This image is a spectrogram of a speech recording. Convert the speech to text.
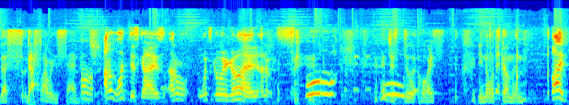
That's that flower is savage. Oh, I don't want this, guys. I don't. What's going on? I don't. Ooh, Just do it, horse. You know what's coming. five.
